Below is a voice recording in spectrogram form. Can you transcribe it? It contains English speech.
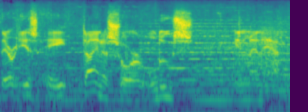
there is a dinosaur loose in Manhattan.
